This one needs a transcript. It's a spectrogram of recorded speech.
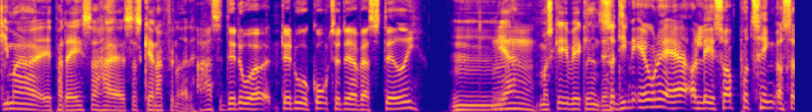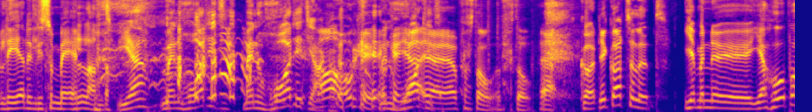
Giv mig et par dage, så, har jeg, så skal jeg nok finde ud af det. Ah, så det du, er, det, du er god til, det er at være stedig. Mm, ja, måske i virkeligheden det. Så din evne er at læse op på ting, og så lære det ligesom med alle andre. Ja, men hurtigt, men hurtigt, Jacob. Nå, okay, Men okay ja, hurtigt. ja, jeg forstår, jeg forstår. Ja. Godt. Det er godt talent. Jamen, øh, jeg håber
